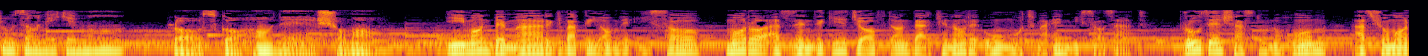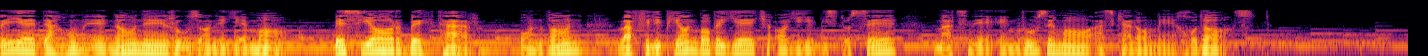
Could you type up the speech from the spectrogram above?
روزانه ما. رازگاهان شما. ایمان به مرگ و قیام عیسی ما را از زندگی جاودان در کنار او مطمئن می سازد. روز شست و نهم از شماره دهم نان روزانه ما. بسیار بهتر. عنوان و فیلیپیان باب یک آیه 23 متن امروز ما از کلام خداست.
